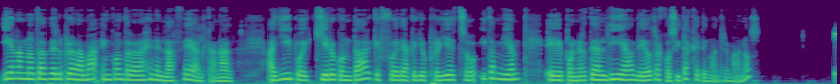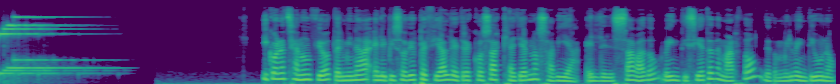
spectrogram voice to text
y en las notas del programa encontrarás el enlace al canal. Allí pues quiero contar qué fue de aquellos proyectos y también eh, ponerte al día de otras cositas que tengo entre manos. Y con este anuncio termina el episodio especial de Tres Cosas que ayer no sabía, el del sábado 27 de marzo de 2021.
